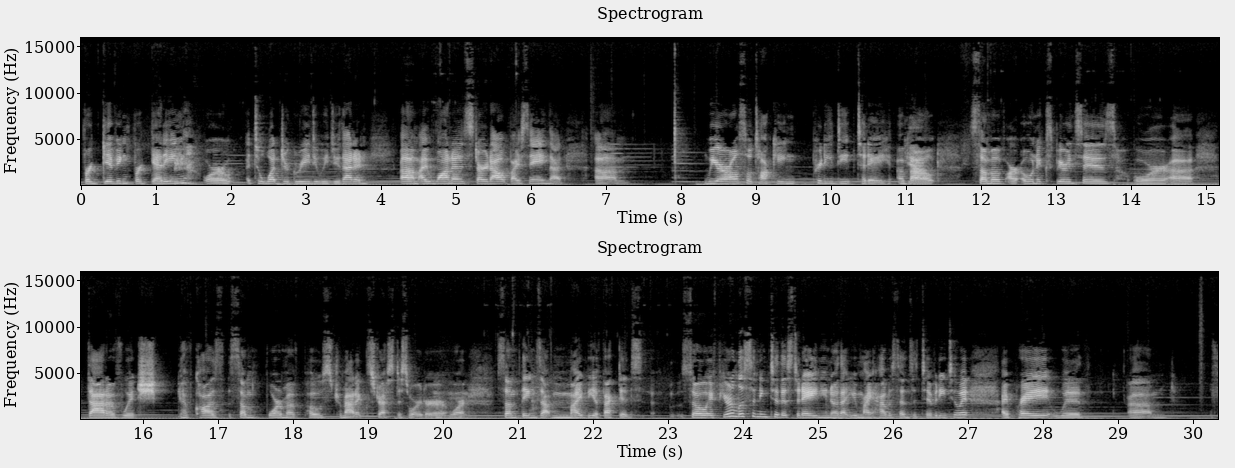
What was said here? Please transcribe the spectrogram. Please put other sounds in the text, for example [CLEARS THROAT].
forgiving, forgetting, or to what degree do we do that? And um, I want to start out by saying that um, we are also talking pretty deep today about some of our own experiences or uh, that of which have caused some form of post traumatic stress disorder or some things that might be affected. So, if you're listening to this today and you know that you might have a sensitivity to it, I pray with um,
